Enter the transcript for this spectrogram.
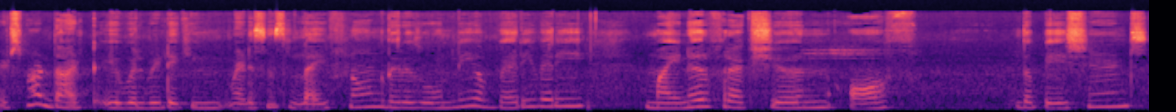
It's not that you will be taking medicine life long there is only a very very minor fraction of the patients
